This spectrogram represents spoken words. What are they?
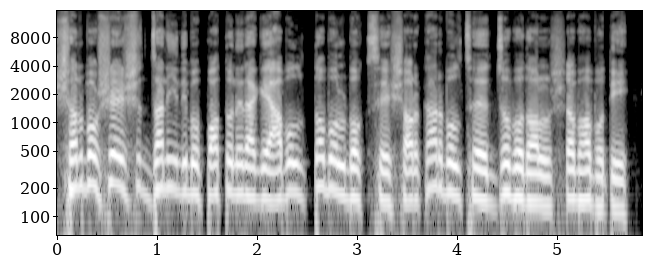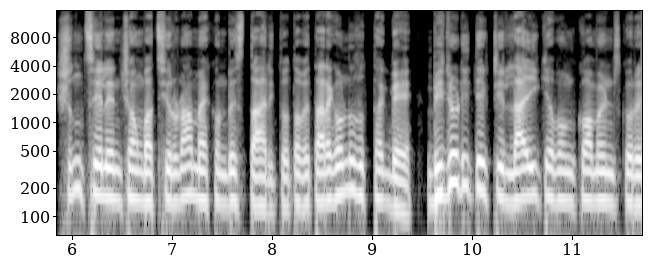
সর্বশেষ জানিয়ে দিব পতনের আগে আবুল তবল বক্সে সরকার বলছে, যুবদল সভাপতি শুনছিলেন সংবাদ শিরোনাম, এখন বিস্তারিত। তবে তার আগে অনুরোধ থাকবে, ভিডিওটিতে একটি লাইক এবং কমেন্টস করে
